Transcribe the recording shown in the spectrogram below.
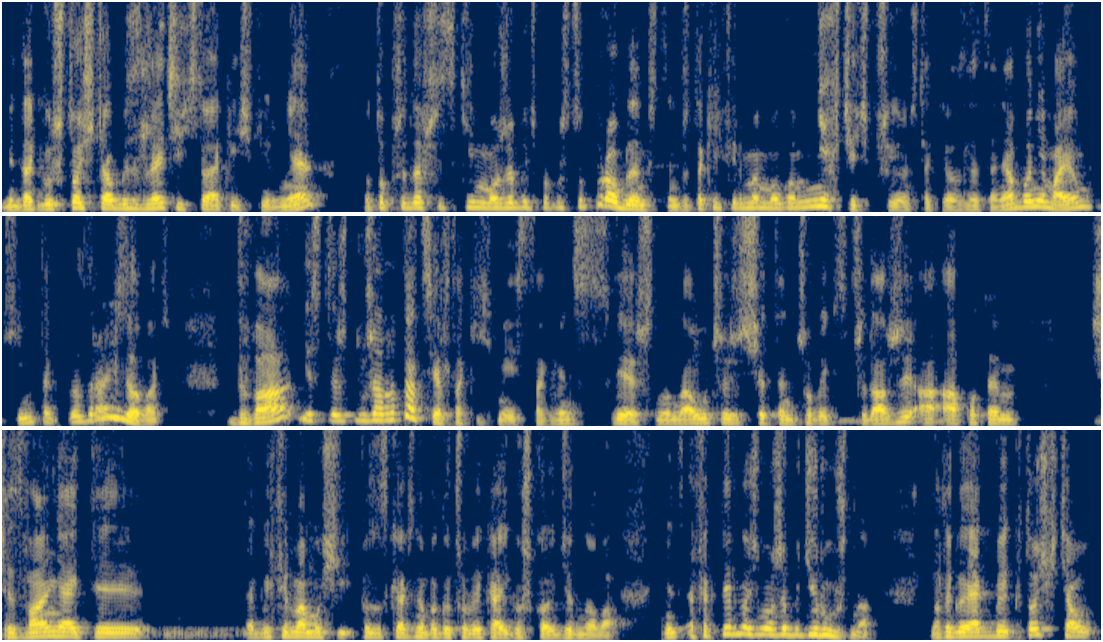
Więc jak już ktoś chciałby zlecić to jakiejś firmie, no to przede wszystkim może być po prostu problem z tym, że takie firmy mogą nie chcieć przyjąć takiego zlecenia, bo nie mają kim tego zrealizować. Dwa, jest też duża rotacja w takich miejscach, więc wiesz, no nauczysz się ten człowiek sprzedaży, a, a potem się zwalnia i ty, jakby firma musi pozyskać nowego człowieka i go szkolić od nowa. Więc efektywność może być różna. Dlatego jakby ktoś chciał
